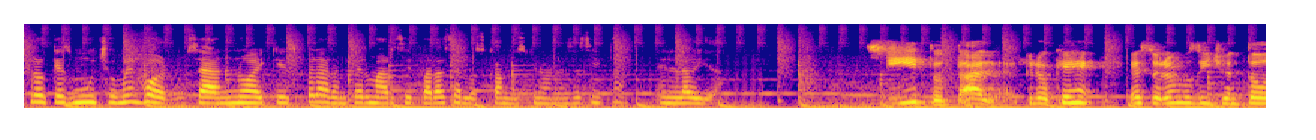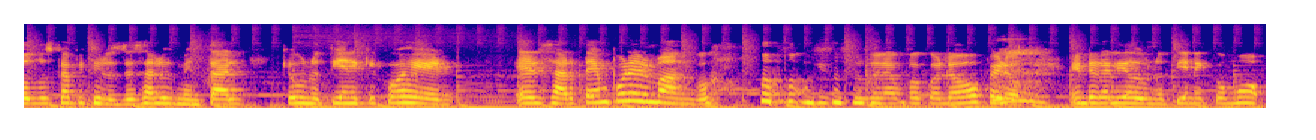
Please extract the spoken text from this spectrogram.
creo que es mucho mejor, o sea, no hay que esperar a enfermarse para hacer los cambios que uno necesita en la vida. Sí, total. Creo que esto lo hemos dicho en todos los capítulos de salud mental, que uno tiene que coger el sartén por el mango. Esto suena un poco lobo, pero en realidad uno tiene como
